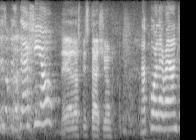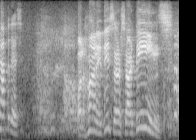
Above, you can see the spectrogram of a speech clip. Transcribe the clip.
Is this pistachio? Yeah, that's pistachio. Now pour that right on top of this. But, honey, these are sardines.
